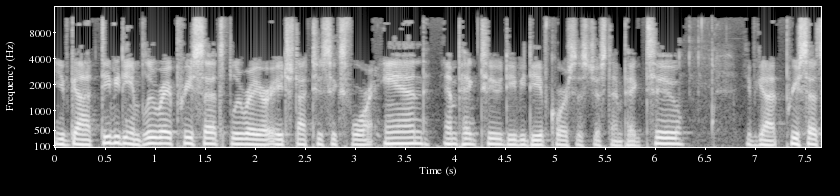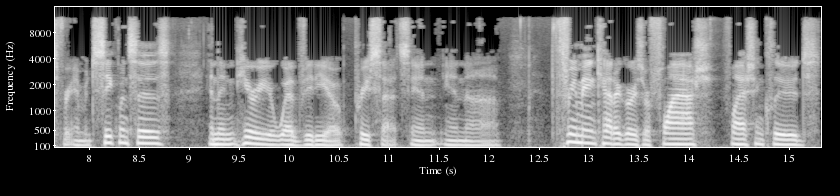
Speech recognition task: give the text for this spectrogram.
You've got DVD and Blu-ray presets. Blu-ray are H.264 and MPEG-2. DVD, of course, is just MPEG-2. You've got presets for image sequences. And then here are your web video presets. In, in uh, three main categories are Flash. Flash includes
